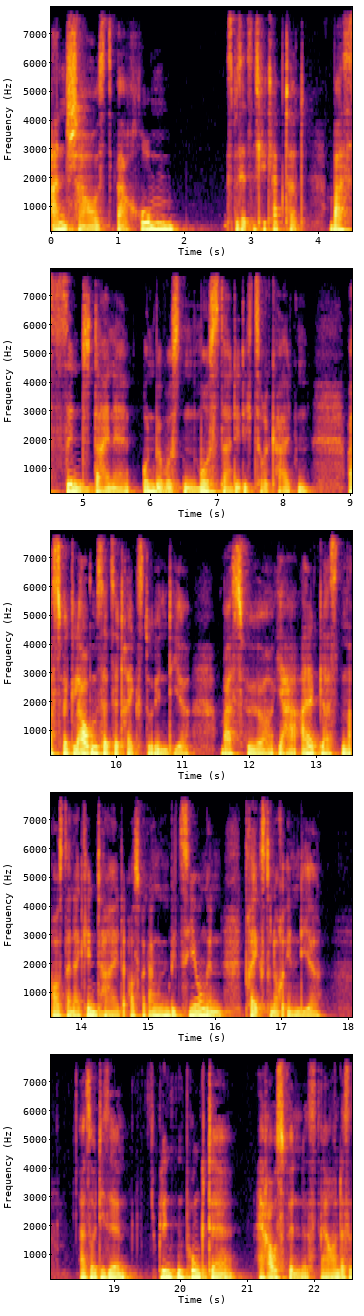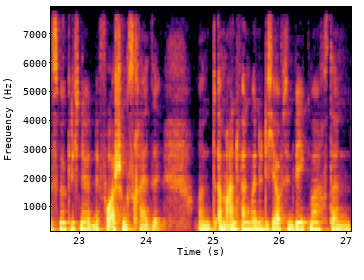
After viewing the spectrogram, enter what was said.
anschaust, warum es bis jetzt nicht geklappt hat. Was sind deine unbewussten Muster, die dich zurückhalten? Was für Glaubenssätze trägst du in dir? Was für ja, Altlasten aus deiner Kindheit, aus vergangenen Beziehungen trägst du noch in dir? Also diese blinden Punkte herausfindest. Ja, und das ist wirklich eine, eine Forschungsreise. Und am Anfang, wenn du dich auf den Weg machst, dann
